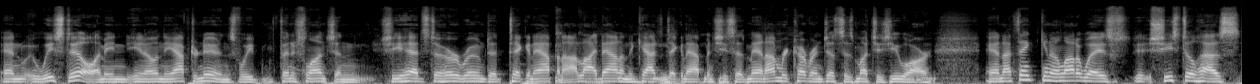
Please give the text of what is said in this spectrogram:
and we still, I mean, you know, in the afternoons we finish lunch and she heads to her room to take a nap, and I lie down on the couch to take a nap, and she says, "Man, I'm recovering just as much as you are," and I think you know, in a lot of ways, she still has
